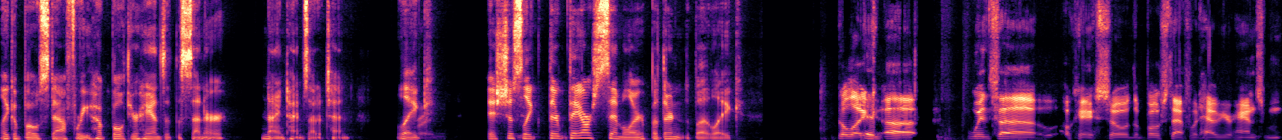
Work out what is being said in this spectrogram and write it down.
like a bow staff, where you have both your hands at the center nine times out of ten. Like Right. it's just like they're they are similar, but they're but like So like And- uh with uh okay, so the bow staff would have your hands m-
